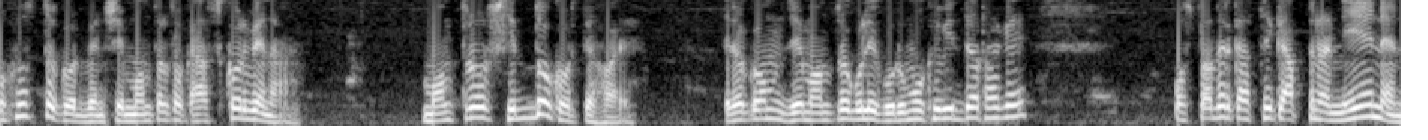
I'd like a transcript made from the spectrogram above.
মুখস্থ করবেন, সেই মন্ত্র তো কাজ করবে না। মন্ত্র সিদ্ধ করতে হয়। এরকম যে মন্ত্রগুলি গুরুমুখী বিদ্যা থাকে, ওস্তাদের কাছ থেকে আপনারা নিয়ে নেন,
